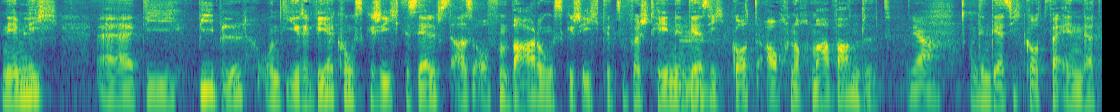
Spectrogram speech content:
Nämlich äh, die Bibel und ihre Wirkungsgeschichte selbst als Offenbarungsgeschichte zu verstehen, in mhm. der sich Gott auch nochmal wandelt. Ja. Und in der sich Gott verändert.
